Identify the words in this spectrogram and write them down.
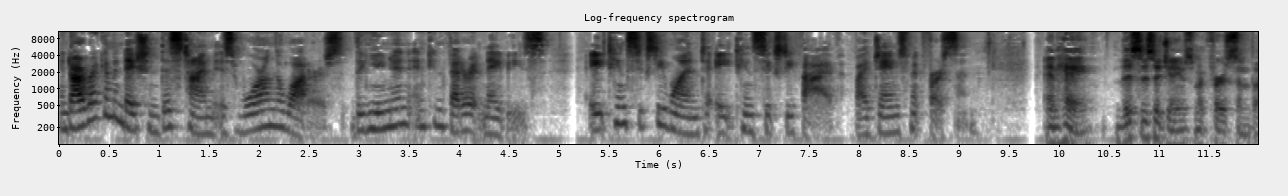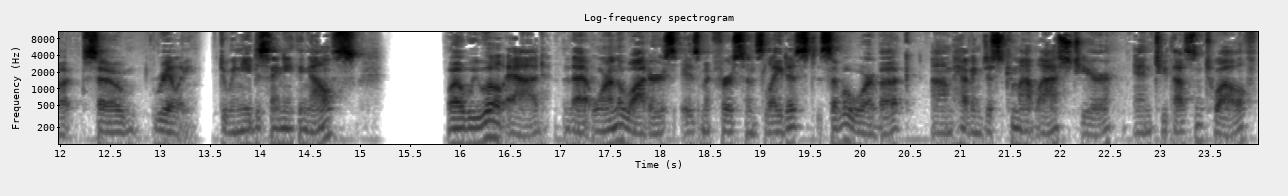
And our recommendation this time is War on the Waters, the Union and Confederate Navies, 1861 to 1865 by James McPherson. And hey, this is a James McPherson book, so really, do we need to say anything else? Well, we will add that War on the Waters is McPherson's latest Civil War book, um, having just come out last year in 2012.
